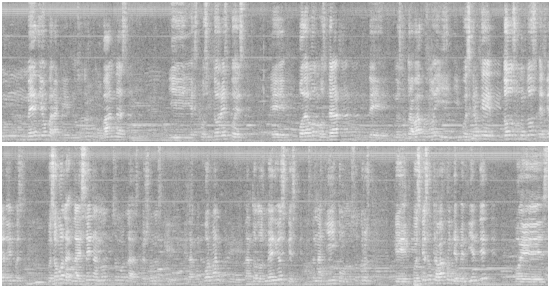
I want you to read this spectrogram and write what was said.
un, medio para que nosotros como bandas y y expositores pues eh, podamos mostrar de nuestro trabajo ¿no? y, pues creo que todos juntos el día de hoy pues, pues somos la, escena, ¿no? somos las personas que, la conforman, eh, tanto los medios que, están aquí como nosotros, que pues que es un trabajo independiente, pues,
